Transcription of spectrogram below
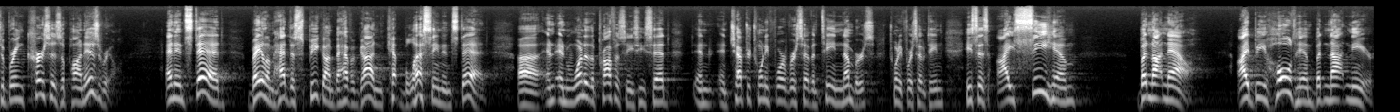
to bring curses upon Israel. And instead, Balaam had to speak on behalf of God and kept blessing instead. Uh, and, and one of the prophecies, he said in, in chapter 24, verse 17, Numbers 24, 17, he says, I see him, but not now. I behold him, but not near.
